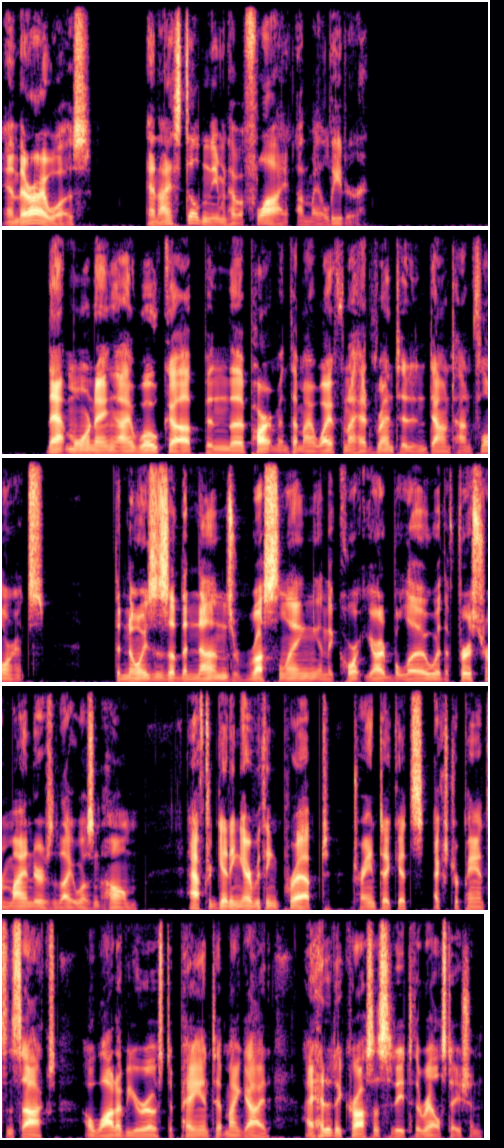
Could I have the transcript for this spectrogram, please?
And there I was, and I still didn't even have a fly on my leader. That morning, I woke up in the apartment that my wife and I had rented in downtown Florence. The noises of the nuns rustling in the courtyard below were the first reminders that I wasn't home. After getting everything prepped train tickets, extra pants and socks, a wad of euros to pay and tip my guide I headed across the city to the rail station.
